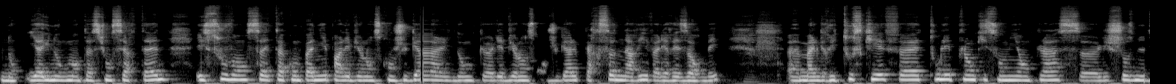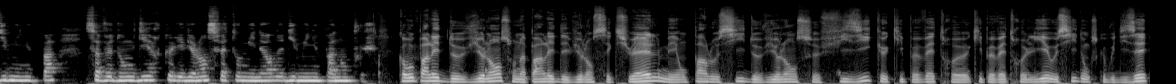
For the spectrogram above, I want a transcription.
non, il y a une augmentation certaine et souvent ça est accompagné par les violences conjugales. Donc les violences conjugales, personne n'arrive à les résorber. Euh, malgré tout ce qui est fait, tous les plans qui sont mis en place, euh, les choses ne diminuent pas. Ça veut donc dire que les violences faites aux mineurs ne diminuent pas non plus. Quand vous parlez de violences, on a parlé des violences sexuelles, mais on parle aussi de violences physiques qui peuvent être, qui peuvent être liées aussi, donc ce que vous disiez,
